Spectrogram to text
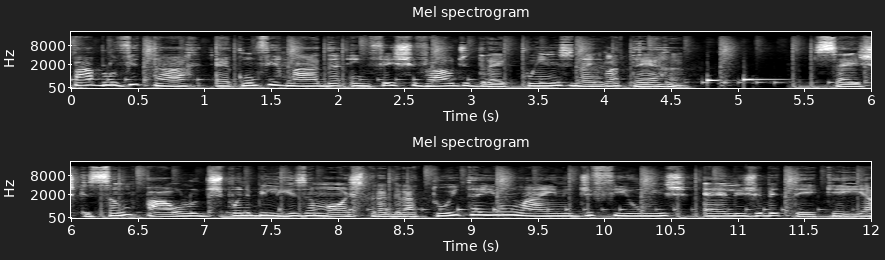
Pablo Vittar é confirmada em Festival de Drag Queens na Inglaterra. Sesc São Paulo disponibiliza mostra gratuita e online de filmes LGBTQIA.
